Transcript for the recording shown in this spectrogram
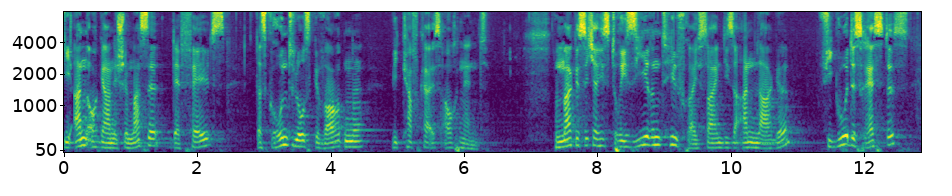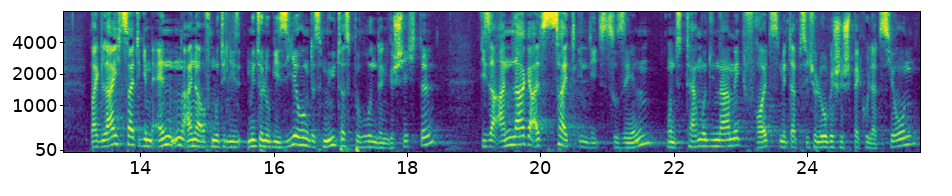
die anorganische Masse, der Fels, das grundlos gewordene, wie Kafka es auch nennt. Nun mag es sicher historisierend hilfreich sein, diese Anlage, Figur des Restes, bei gleichzeitigem Enden einer auf Mythologisierung des Mythos beruhenden Geschichte dieser Anlage als Zeitindiz zu sehen und Thermodynamik, Freuds metapsychologische Spekulation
